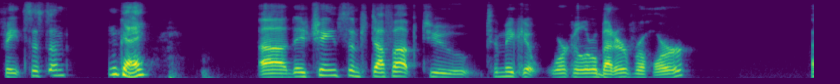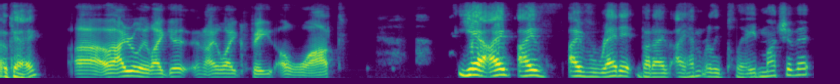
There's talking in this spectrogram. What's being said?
Fate system. Okay. Uh, they've changed some stuff up to to make it work a little better for horror. Okay. Uh, I really like it, and I like Fate a lot. Yeah, I, I've I've read it, but I've, I haven't really played much of it.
